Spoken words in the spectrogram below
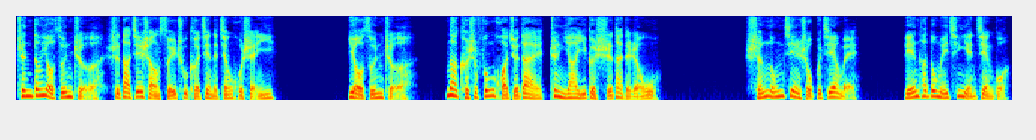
真当药尊者是大街上随处可见的江湖神医？药尊者那可是风华绝代、镇压一个时代的人物，神龙见首不见尾，连他都没亲眼见过。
